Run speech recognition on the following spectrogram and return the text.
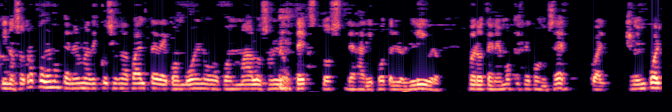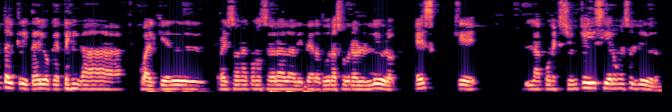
Y nosotros podemos tener una discusión aparte de cuán bueno o cuán malos son los textos de Harry Potter, los libros, pero tenemos que reconocer No importa el criterio que tenga cualquier persona conocedora de la literatura sobre los libros, es que la conexión que hicieron esos libros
